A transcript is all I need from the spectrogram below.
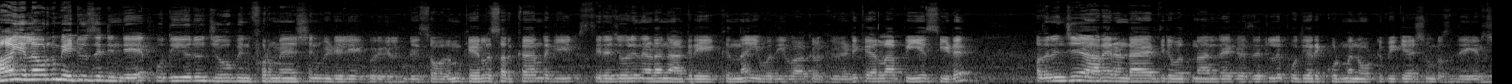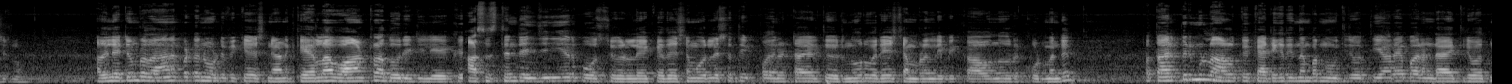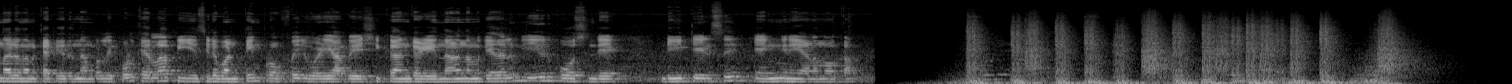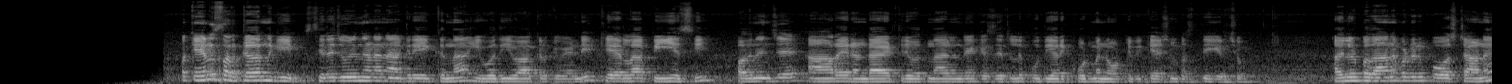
Hi എല്ലാവർക്കും A to സെറ്റിന്റെ പുതിയൊരു ജോബ് ഇൻഫർമേഷൻ വീഡിയോയിലേക്ക് ഒരിക്കൽ കൂടി സ്വാഗതം. കേരള സർക്കാരിന്റെ കീഴിൽ സ്ഥിര ജോലി നേടാൻ ആഗ്രഹിക്കുന്ന യുവതി യുവാക്കൾക്ക് വേണ്ടി കേരള പി എസ് സിയുടെ പതിനഞ്ച് ആറ് രണ്ടായിരത്തി ഇരുപത്തിനാലിലെ ഗസറ്റിൽ പുതിയ റിക്രൂട്ട്മെന്റ് നോട്ടിഫിക്കേഷൻ പ്രസിദ്ധീകരിച്ചിരുന്നു. അതിലേറ്റവും പ്രധാനപ്പെട്ട നോട്ടിഫിക്കേഷനാണ് കേരള വാട്ടർ അതോറിറ്റിയിലേക്ക് അസിസ്റ്റന്റ് എഞ്ചിനീയർ പോസ്റ്റുകളിലേക്ക് ഏകദേശം ഒരു ലക്ഷത്തി പതിനെട്ടായിരത്തി ഒരുന്നൂറ് വരെ ശമ്പളം ലഭിക്കാവുന്ന റിക്രൂട്ട്മെന്റ് അപ്പോൾ താല്പര്യമുള്ള ആൾക്ക് കാറ്റഗറി നമ്പർ നൂറ്റി ഇരുപത്തി ആറ് ബാർ രണ്ടായിരത്തി ഇരുപത്തിനാല് എന്ന കാറ്റഗറി നമ്പറിൽ. ഇപ്പോൾ കേരള പി എസ് സിയുടെ വൺ ടൈം പ്രൊഫൈൽ വഴി അപേക്ഷിക്കാൻ കഴിയുന്നതാണ്. നമുക്ക് ഏതായാലും ഈ ഒരു പോസ്റ്റിന്റെ ഡീറ്റെയിൽസ് എങ്ങനെയാണെന്ന് നോക്കാം. അപ്പോൾ കേരള സർക്കാരിന് കീഴിൽ സ്ഥിര ജോലി നേടാൻ ആഗ്രഹിക്കുന്ന യുവതി യുവാക്കൾക്ക് വേണ്ടി കേരള പി എസ് സി പതിനഞ്ച് ആറ് രണ്ടായിരത്തി ഇരുപത്തിനാലിന്റെ ഗസറ്റിൽ പുതിയ റിക്രൂട്ട്മെന്റ് നോട്ടിഫിക്കേഷൻ പ്രസിദ്ധീകരിച്ചു. അതിലൊരു പ്രധാനപ്പെട്ട ഒരു പോസ്റ്റാണ്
